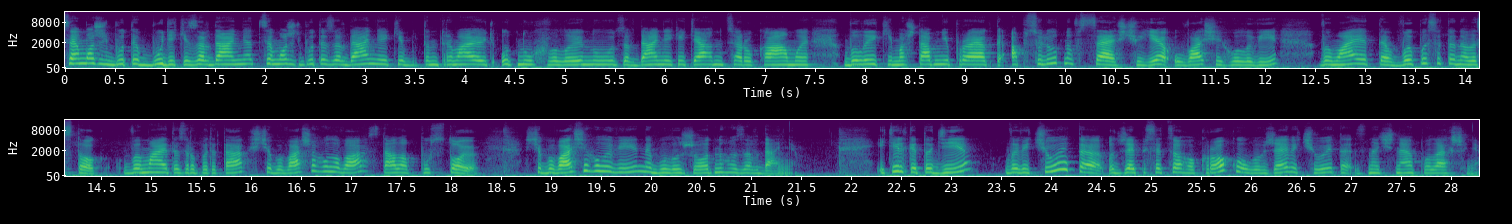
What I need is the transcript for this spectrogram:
Це можуть бути будь-які завдання, це можуть бути завдання, які там тримають одну хвилину, завдання, які тягнуться руками, великі масштабні проекти. Абсолютно все, що є у вашій голові, ви маєте виписати на листок. Ви маєте зробити так, щоб ваша голова стала пустою, щоб у вашій голові не було жодного завдання. І тільки тоді ви відчуєте, вже після цього кроку, ви вже відчуєте значне полегшення.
